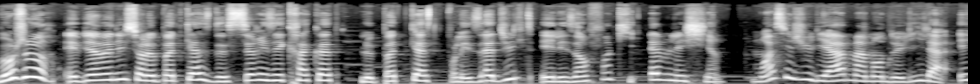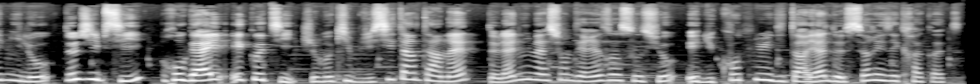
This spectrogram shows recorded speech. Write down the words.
Bonjour et bienvenue sur le podcast de Cerise et Cracotte, le podcast pour les adultes et les enfants qui aiment les chiens. Moi c'est Julia, maman de Lila et Milo, de Gypsy, Rougaille et Coty. Je m'occupe du site internet, de l'animation des réseaux sociaux et du contenu éditorial de Cerise et Cracotte.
